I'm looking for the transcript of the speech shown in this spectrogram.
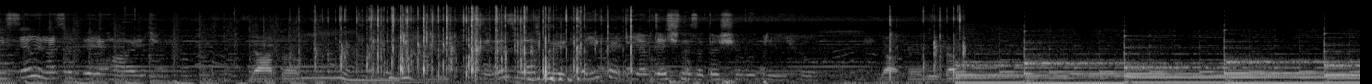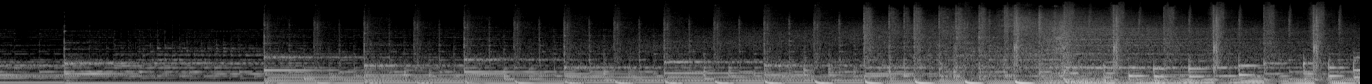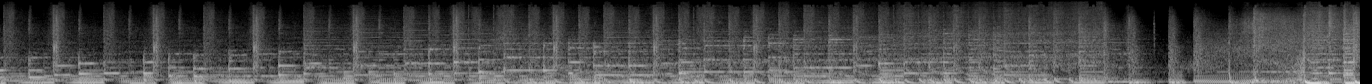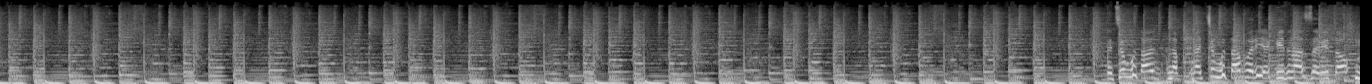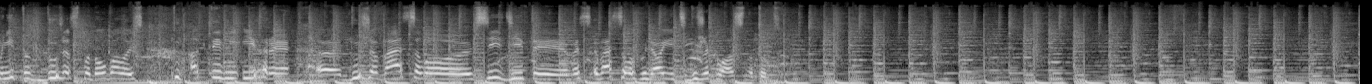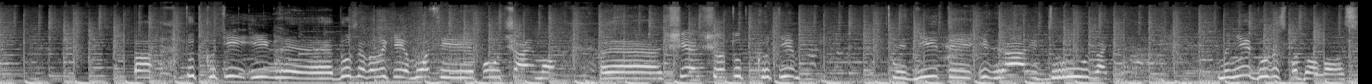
Збройні сили нас оберігають. Дякую. Мене звати Віка, і я вдячна за те, що ви приїхали. Дякую, Віка. На цьому та на, на цьому таборі, який до нас завітав, мені тут дуже сподобалось. Тут активні ігри, е, дуже весело. Всі діти вес- весело гуляють. Дуже класно тут. Е, Тут круті ігри, дуже великі емоції получаємо. Е, Ще що тут круті діти і грають, дружать. Мені дуже сподобалось.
